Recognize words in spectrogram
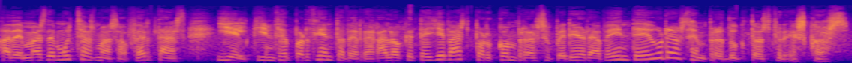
Además de muchas más ofertas y el 15% de regalo que te llevas por compra superior a 20 euros en productos frescos.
